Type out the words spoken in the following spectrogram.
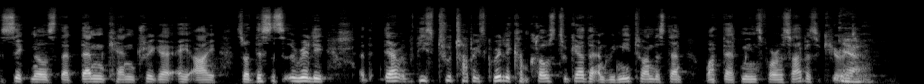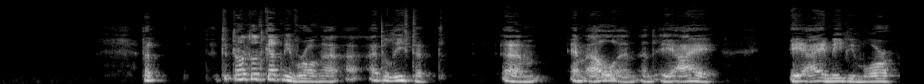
signals that then can trigger AI. So this is really there. These two topics really come close together, and we need to understand what that means for our cybersecurity. Yeah. But don't, don't get me wrong. I, I believe that um, ML and, and AI, AI may be more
